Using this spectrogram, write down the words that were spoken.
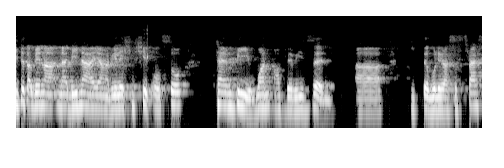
kita tak boleh nak nak deny yang relationship also can be one of the reason uh, kita boleh rasa stress,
